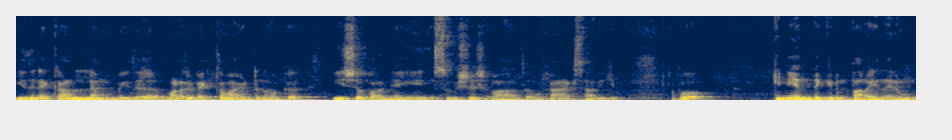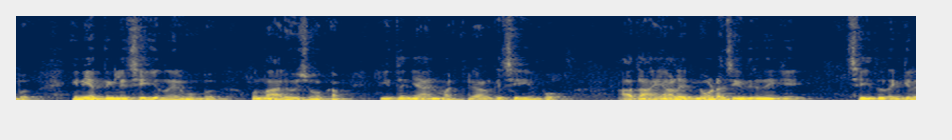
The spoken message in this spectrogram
ഇതിനേക്കാളെല്ലാം മുമ്പ് ഇത് വളരെ വ്യക്തമായിട്ട് നമുക്ക് ഈശോ പറഞ്ഞ ഈ സുവിശേഷ ഭാഗത്ത് നമുക്ക് കാണാനായിട്ട് സാധിക്കും. അപ്പോൾ ഇനി എന്തെങ്കിലും പറയുന്നതിന് മുമ്പ് ഇനി എന്തെങ്കിലും ചെയ്യുന്നതിന് മുമ്പ് ഒന്ന് ആലോചിച്ച് നോക്കാം. ഇത് ഞാൻ മറ്റൊരാൾക്ക് ചെയ്യുമ്പോൾ അത് അയാൾ എന്നോടാണ് ചെയ്തിരുന്നെങ്കിൽ ചെയ്തതെങ്കിൽ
